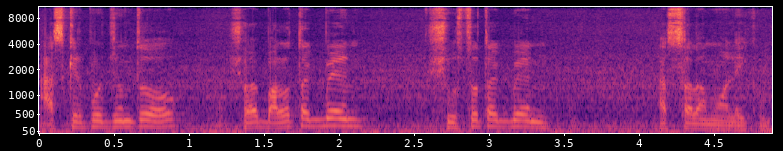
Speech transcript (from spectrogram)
আজকের পর্যন্ত সবাই ভালো থাকবেন, সুস্থ থাকবেন। আসসালামু আলাইকুম।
